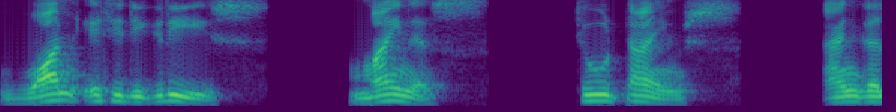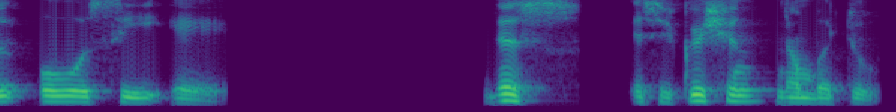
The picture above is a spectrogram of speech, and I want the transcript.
180 degrees minus 2 times angle OCA. This is equation number 2.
